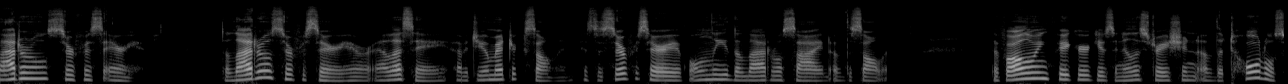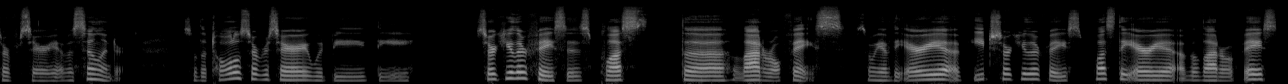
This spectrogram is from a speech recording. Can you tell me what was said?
Lateral surface area. The lateral surface area, or LSA, of a geometric solid is the surface area of only the lateral side of the solid. The following figure gives an illustration of the total surface area of a cylinder. So the total surface area would be the circular faces plus the lateral face. So we have the area of each circular face plus the area of the lateral face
